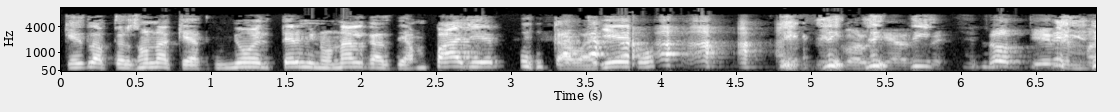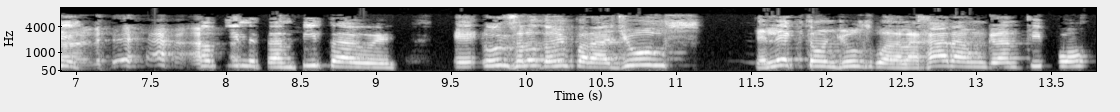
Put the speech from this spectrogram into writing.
que es la persona que acuñó el término nalgas de Ampire, un caballero. sí, sí, sí, no tiene madre. no tiene tantita, güey. Eh, un saludo también para Jules Electron, Jules Guadalajara, un gran tipo,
